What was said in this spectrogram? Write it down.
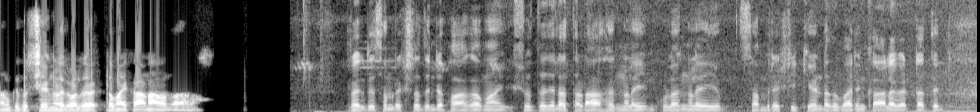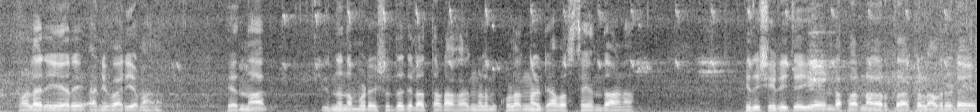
നമുക്ക് ദൃശ്യങ്ങളിൽ വളരെ വ്യക്തമായി കാണാവുന്നതാണ്. പ്രകൃതി സംരക്ഷണത്തിന്റെ ഭാഗമായി ശുദ്ധജല തടാകങ്ങളെയും കുളങ്ങളെയും സംരക്ഷിക്കേണ്ടത് വരും കാലഘട്ടത്തിൽ വളരെയേറെ അനിവാര്യമാണ്. എന്നാൽ ഇന്ന് നമ്മുടെ ശുദ്ധജല തടാകങ്ങളും കുളങ്ങളുടെ അവസ്ഥ എന്താണ്? ഇത് ശരി ചെയ്യേണ്ട ഭരണകർത്താക്കൾ അവരുടെ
